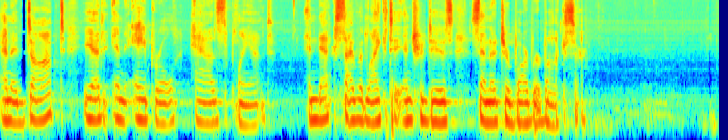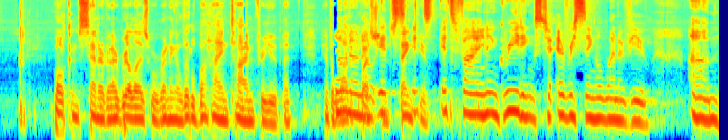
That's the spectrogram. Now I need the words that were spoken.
and adopt it in April as planned. And next, I would like to introduce Senator Barbara Boxer. Welcome, Senator. I realize we're running a little behind time for you, but we have a no, lot no, of no. questions. It's, Thank it's, you. It's fine, and greetings to every single one of you. Um,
